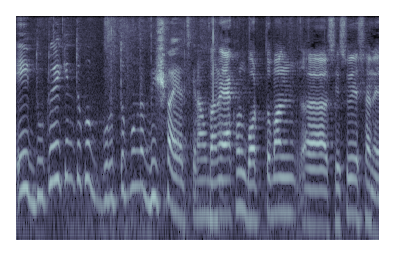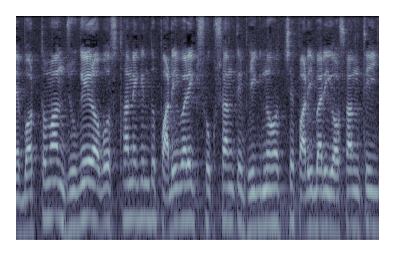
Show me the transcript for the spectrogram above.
এই দুটোই কিন্তু খুব গুরুত্বপূর্ণ বিষয় আজকে কারণ এখন বর্তমান সিচুয়েশনে বর্তমান যুগের অবস্থানে কিন্তু পারিবারিক সুখ শান্তি বিঘ্ন হচ্ছে, পারিবারিক অশান্তি।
